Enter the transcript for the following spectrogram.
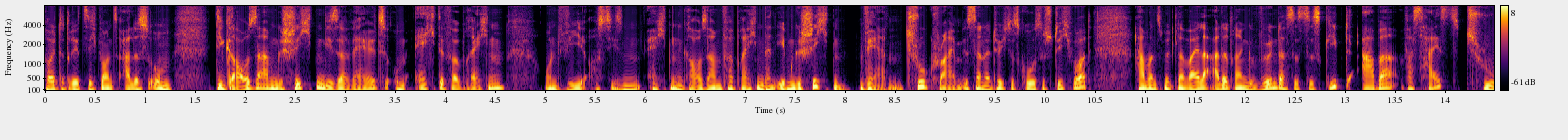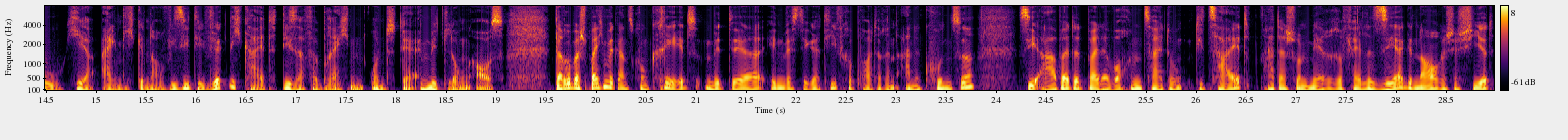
Heute dreht sich bei uns alles um die grausamen Geschichten dieser Welt, um echte Verbrechen und wie aus diesen echten grausamen Verbrechen dann eben Geschichten werden. True Crime ist dann natürlich das große Stichwort. Haben uns mittlerweile alle dran gewöhnt, dass es das gibt. Aber was heißt True hier eigentlich genau? Wie sieht die Wirklichkeit dieser Verbrechen und der Ermittlungen aus? Darüber sprechen wir ganz konkret mit der Investigativreporterin Anne Kunze. Sie arbeitet bei der Wochenzeitung Die Zeit, hat da schon mehrere Fälle sehr genau recherchiert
